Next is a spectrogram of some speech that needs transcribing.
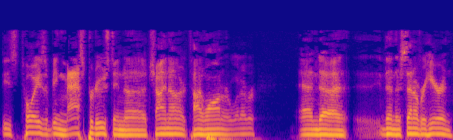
these toys are being mass produced in, uh, China or Taiwan or whatever. And, uh, then they're sent over here and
